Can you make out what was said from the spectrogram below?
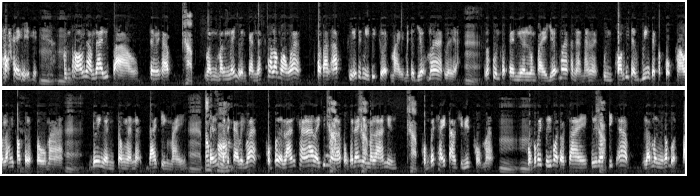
ใช่อืมอืมคุณพร้อมทำได้หรือเปล่าใช่ไหมครับ ครับ มันมันไม่เหมือนกันนะ ถ้าเรามองว่า สตาร์ทอัพคือ SME ที่เกิดใหม่มันจะเยอะมากเลยอะอ่าแล้วคุณจะเป็นเงินลงไปเยอะมากขนาดนั้นเลยคุณพร้อมที่จะวิ่งไปประกบเขาแล้วให้เขาเติบโตมาอ่าด้วยเงินตรงนั้นน่ะ ได้จริงไหมอ่าต้องฉะนั้นพร้อมันมจะกลายเป็นว่า ผมเปิดร้านค้าอะไรขึ้นครัมาบแล้วผมก็ได้เงิครันบมาล้านหนึ่งครับผมก็ใช้ตามชีวิตผมอะอืมอืมผมก็ไปซื้อมอเตอร์ไซค์ซื้อรครัถบปิกอัพแล้วมันก็หมดไป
